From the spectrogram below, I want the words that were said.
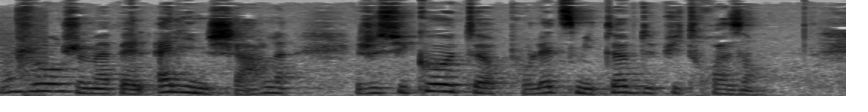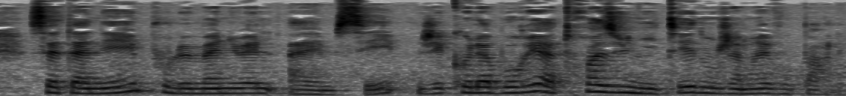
Bonjour, je m'appelle Aline Charles et je suis co-auteur pour Let's Meet Up depuis trois ans. Cette année, pour le manuel AMC, j'ai collaboré à trois unités dont j'aimerais vous parler.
